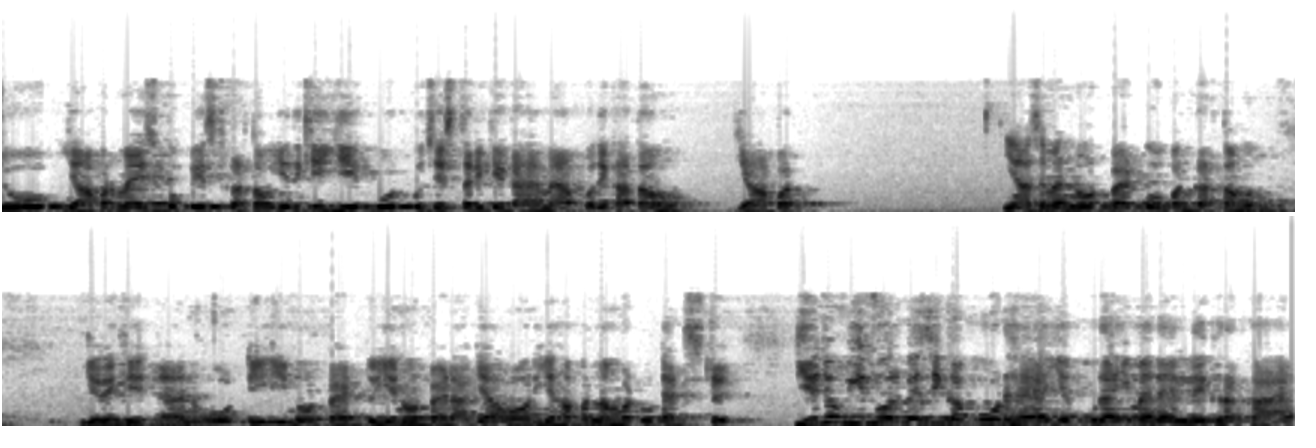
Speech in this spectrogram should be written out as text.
जो यहाँ पर मैं इसको पेस्ट करता हूँ। ये देखिए, ये कोड कुछ इस तरीके का है, मैं आपको दिखाता हूँ। यहाँ पर, यहाँ से मैं नोट पैड को ओपन करता हूँ। ये देखिए N O T E notepad तो ये नोट पैड आ गया और यहाँ पर नंबर टू टेक्स्ट ये जो विजुअल बेसिक का कोड है, ये पूरा ही मैंने लिख रखा है।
